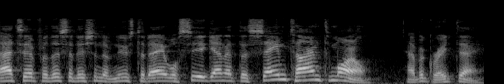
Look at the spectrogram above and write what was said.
That's it for this edition of News Today. We'll see you again at the same time tomorrow. Have a great day.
